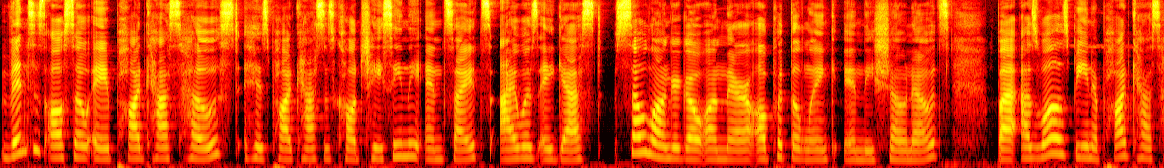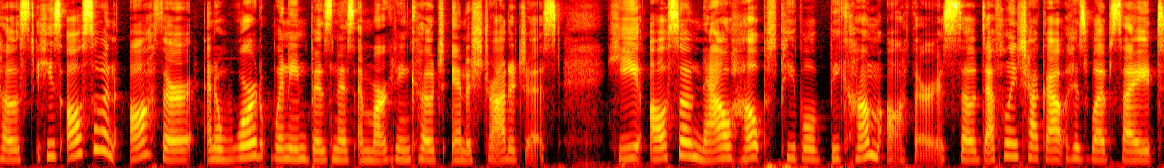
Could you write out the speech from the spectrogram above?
Vince is also a podcast host. His podcast is called Chasing the Insights. I was a guest so long ago on there. I'll put the link in the show notes. But as well as being a podcast host, he's also an author, an award winning business and marketing coach, and a strategist. He also now helps people become authors. So definitely check out his website,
